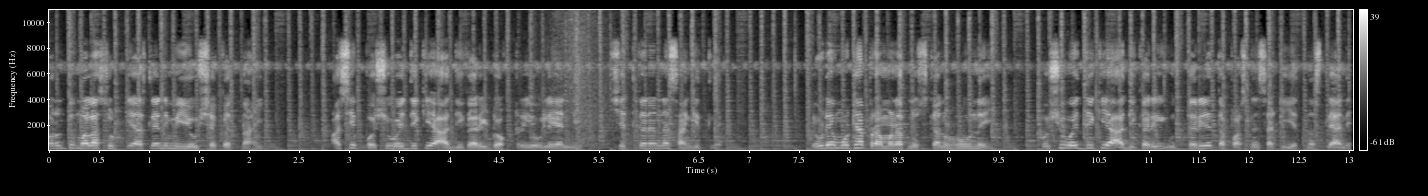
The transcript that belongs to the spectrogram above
परंतु मला सुट्टी असल्याने मी येऊ शकत नाही असे पशुवैद्यकीय अधिकारी डॉक्टर येवले यांनी शेतकऱ्यांना सांगितले. एवढ्या मोठ्या प्रमाणात नुकसान होऊ नये. पशुवैद्यकीय अधिकारी उत्तरीय तपासणीसाठी येत नसल्याने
